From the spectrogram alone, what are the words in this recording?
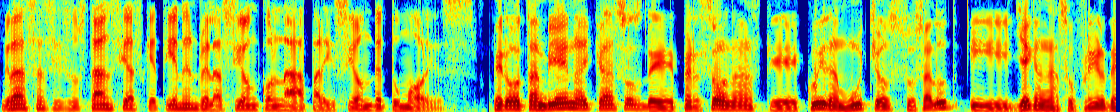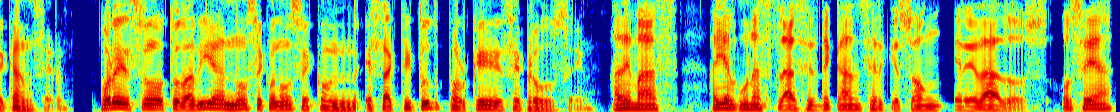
grasas y sustancias que tienen relación con la aparición de tumores. Pero también hay casos de personas que cuidan mucho su salud y llegan a sufrir de cáncer. Por eso todavía no se conoce con exactitud por qué se produce. Además, hay algunas clases de cáncer que son heredados, o sea,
